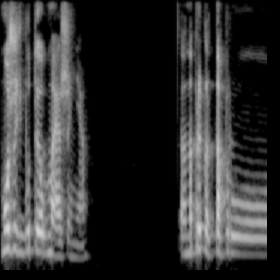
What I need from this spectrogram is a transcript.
можуть бути обмеження. Наприклад, табру заборона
